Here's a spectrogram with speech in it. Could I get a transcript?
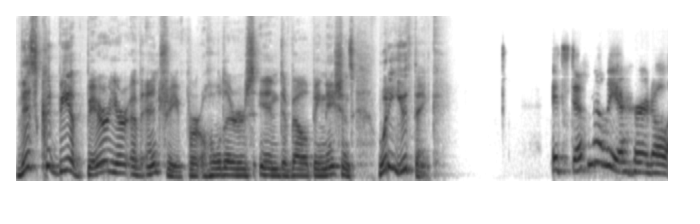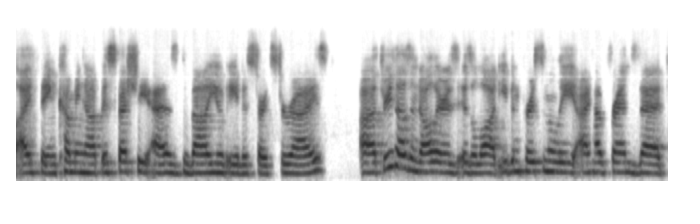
this could be a barrier of entry for holders in developing nations. What do you think? It's definitely a hurdle, I think, coming up, especially as the value of ada starts to rise. Uh, $3,000 is a lot. Even personally, I have friends that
